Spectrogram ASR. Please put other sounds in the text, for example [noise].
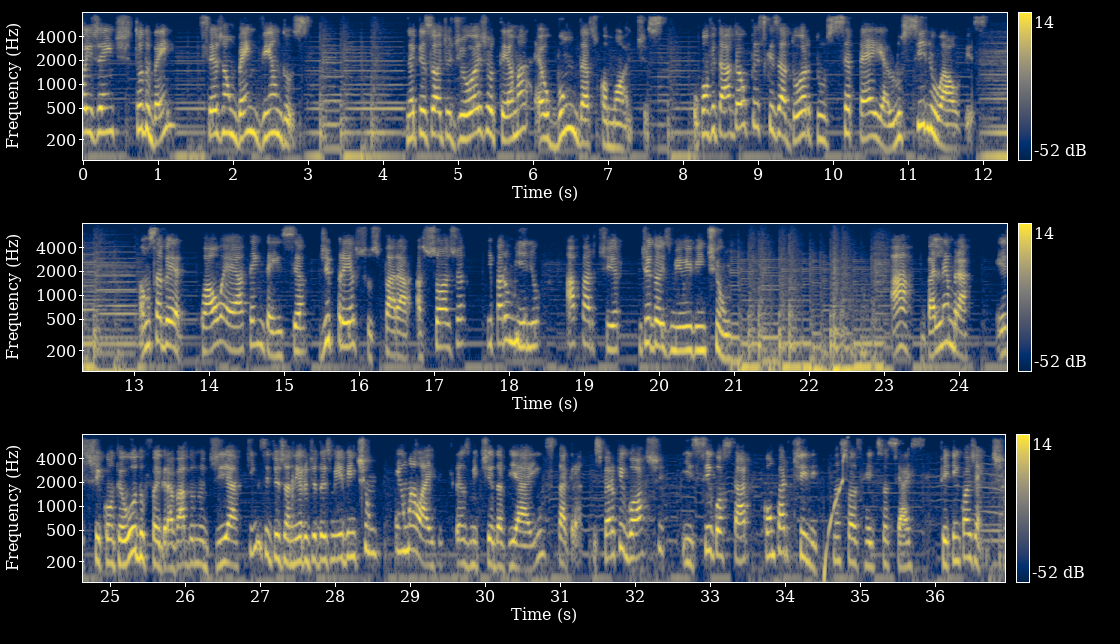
Oi, gente, tudo bem? Sejam bem-vindos. No episódio de hoje, o tema é o boom das commodities. O convidado é o pesquisador do CPEA, Lucílio Alves. Vamos saber qual é a tendência de preços para a soja e para o milho a partir de 2021. Ah, vale lembrar, este conteúdo foi gravado no dia 15 de janeiro de 2021 em uma live transmitida via Instagram. Espero que goste e, se gostar, compartilhe nas suas redes sociais. Fiquem com a gente.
